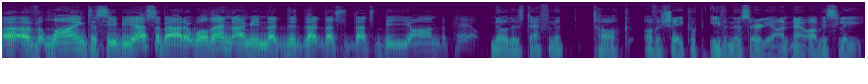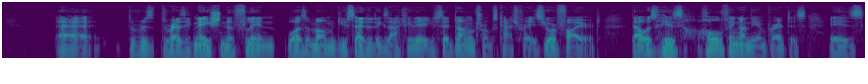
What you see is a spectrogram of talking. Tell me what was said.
uh, of lying to CBS about it, well, then, I mean, that, that, that's, that's beyond the pale. No, there's definite talk of a shake-up even this early on. Now, obviously, uh, the, res- the resignation of Flynn was a moment. You said it exactly there. You said Donald Trump's catchphrase, "You're fired." That was his whole thing on The Apprentice. Is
